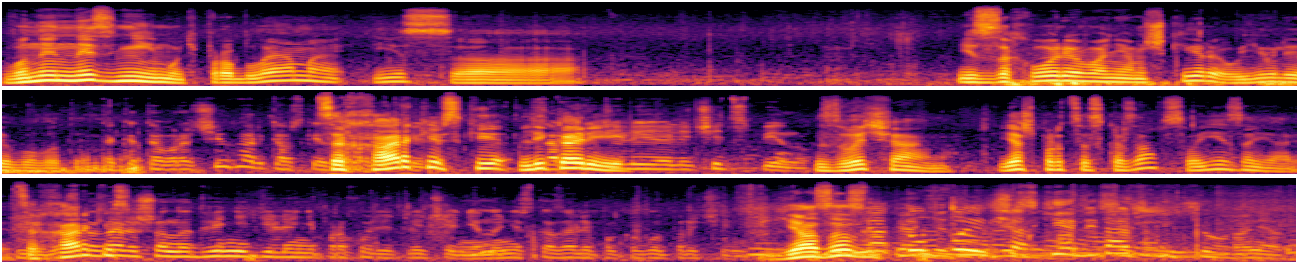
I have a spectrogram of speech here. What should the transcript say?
вони не знімуть проблеми із, е, із захворюванням шкіри у Юлії Так Володимирівни. это врачи харьковские Це запретили- харківські лікарі. запретили лечить спину. Звичайно. Я ж про це сказав в своїй заяві. Це Вы сказали, харківські. что на две недели не проходит лечение, но не сказали по какой причине. Я заз... Для тупых сейчас Понятно.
